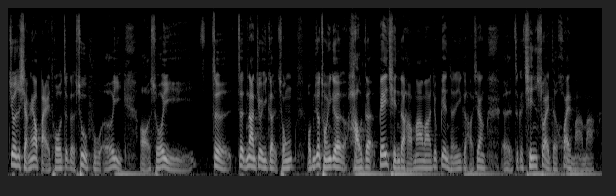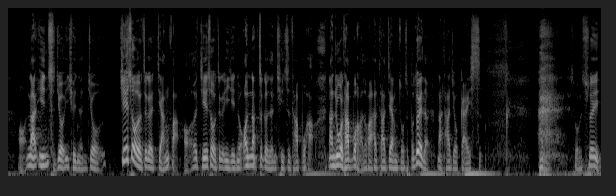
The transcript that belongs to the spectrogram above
就是想要摆脱这个束缚而已。哦，所以。这这那就一个从我们就从一个好的悲情的好妈妈，就变成一个好像呃这个轻率的坏妈妈哦。那因此就一群人就接受了这个讲法哦，而接受这个意见说哦，那这个人其实他不好。那如果他不好的话，他他这样做是不对的，那他就该死。唉，所所以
